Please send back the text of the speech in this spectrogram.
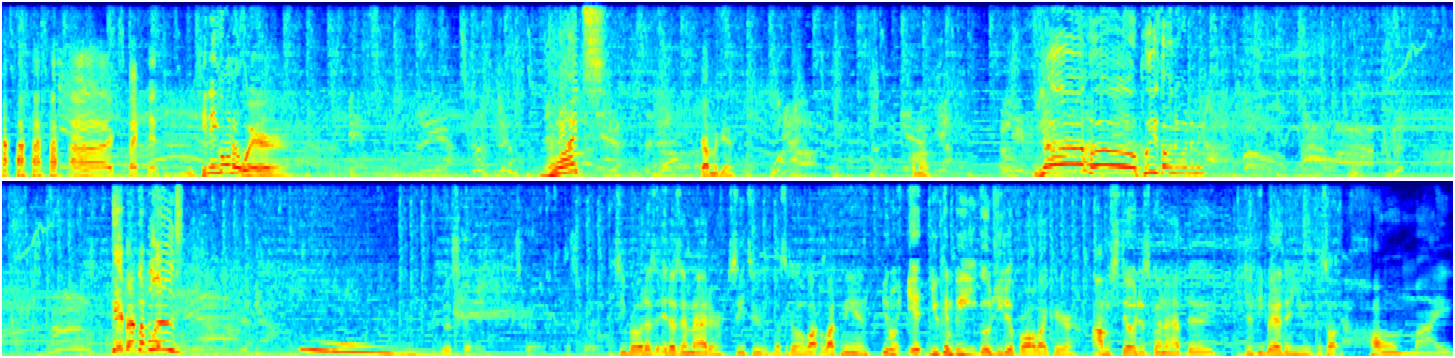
Expected. He didn't go nowhere. What? Grab him again. Come on. No! Please don't do it to me. Back the blues! Ooh. Let's go. Let's go. Let's go. See, bro, it doesn't, it doesn't matter. C2, let's go. Lock, lock me in. You don't. It. You can be Gogeta for all I care. I'm still just gonna have to just be better than you. That's all. Oh my!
